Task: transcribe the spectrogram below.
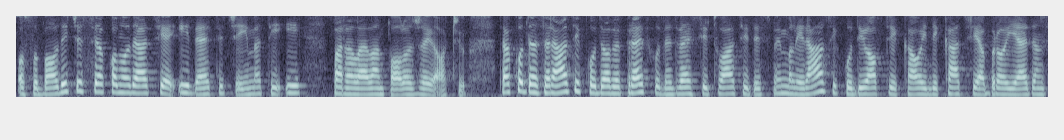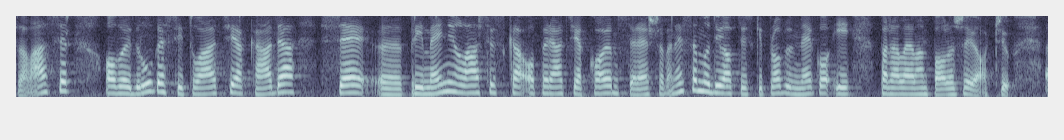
oslobodit će se akomodacija i dete će imati i paralelan položaj očiju. Tako da za razliku od ove prethodne dve situacije gdje smo imali razliku dioptrije kao indikacija broj 1 za laser, ovo je druga situacija kada se e, primenjuje laserska operacija kojom se rešava ne samo dioptrijski problem, nego i paralelan položaj očiju. E,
